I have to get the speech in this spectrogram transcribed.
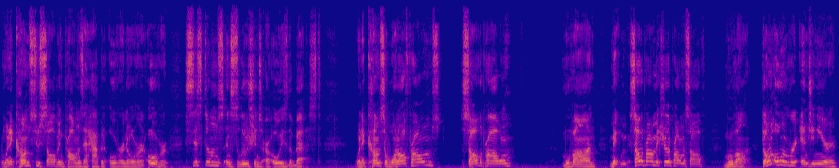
when it comes to solving problems that happen over and over and over, systems and solutions are always the best. When it comes to one-off problems, solve the problem, move on. Make solve the problem, make sure the problem is solved, move on. Don't over-engineer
